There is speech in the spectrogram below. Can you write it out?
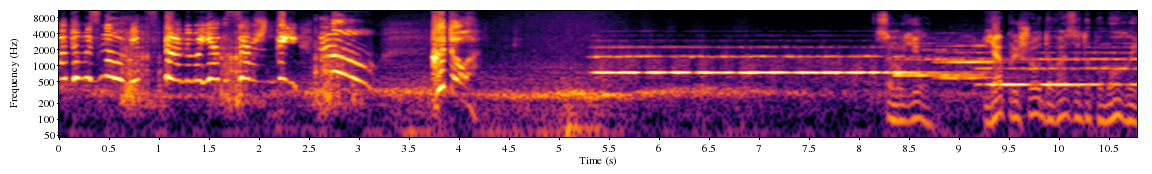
а то ми знову відстанемо, як завжди. Ну, Готово. Самуїле, я прийшов до вас за допомогою.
